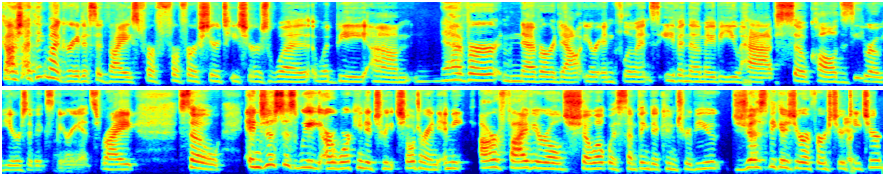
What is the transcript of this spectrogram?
gosh, I think my greatest advice for for first year teachers would would be um, never never doubt your influence, even though maybe you have so called zero years of experience, right? So, and just as we are working to treat children, I mean, our five year olds show up with something to contribute. Just because you're a first year right. teacher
